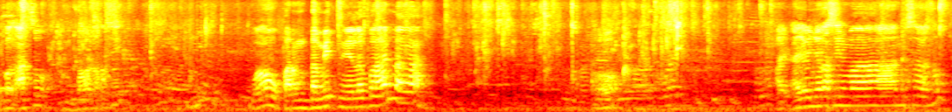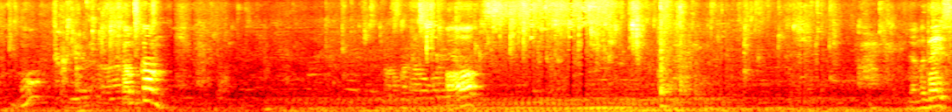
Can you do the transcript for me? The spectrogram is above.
ibang aso. Ang kasi. Wow, parang damit nilabahan lang ah. Oh. Ay, ayaw niya kasi ma ano sa ano? Oh. Come, come. Oops. Yan na guys.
